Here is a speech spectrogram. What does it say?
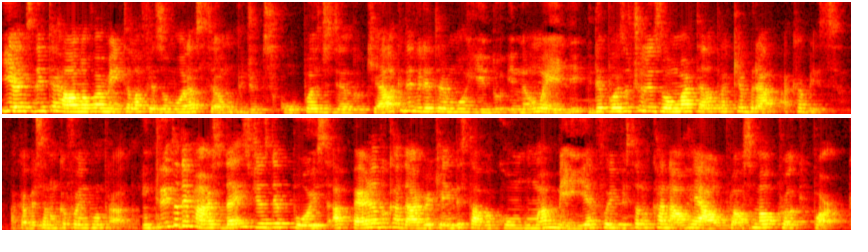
E antes de enterrá-la novamente, ela fez uma oração, pediu desculpas, dizendo que ela que deveria ter morrido e não ele, e depois utilizou um martelo para quebrar a cabeça. A cabeça nunca foi encontrada. Em 30 de março, 10 dias depois, a perna do cadáver, que ainda estava com uma meia, foi vista no canal real próximo ao Crook Park.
